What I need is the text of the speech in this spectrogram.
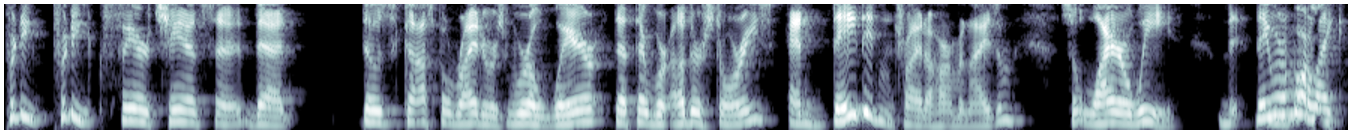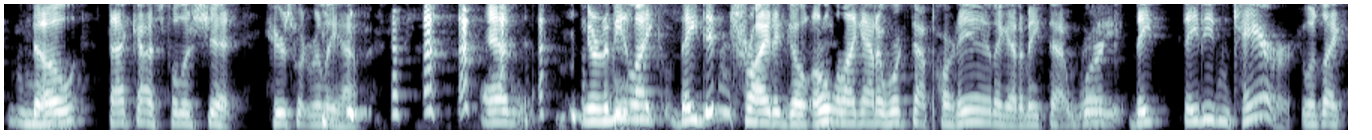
pretty pretty fair chance uh, that those gospel writers were aware that there were other stories and they didn't try to harmonize them. So why are we? They were mm. more like, no, that guy's full of shit. Here's what really happened. and you know what I mean? Like they didn't try to go, oh, well, I got to work that part in. I got to make that work. Right. They they didn't care. It was like,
